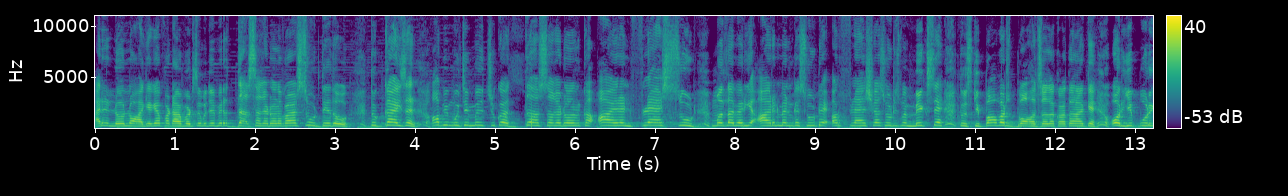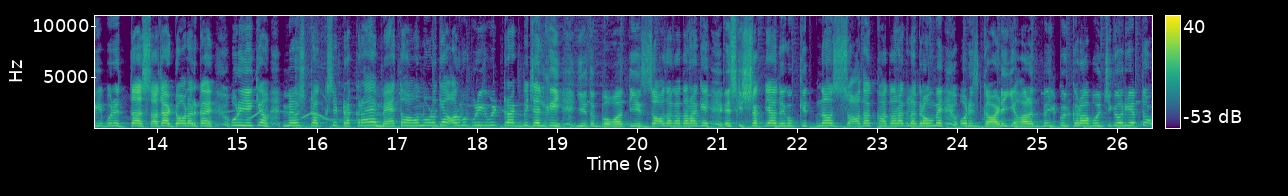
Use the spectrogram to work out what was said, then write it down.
अरे लो लो आगे गए, फटाफट से मुझे मेरा दस हज़ार डॉलर वाला सूट दे दो। तो गाइस सर, अभी मुझे मिल चुका है दस हज़ार डॉलर का आयरन फ्लैश सूट मतलब यार, ये आयरन मैन का सूट है और फ्लैश का सूट इसमें मिक्स है तो इसकी पावर बहुत ज़्यादा खतरनाक है और ये पूरे के पूरे दस हज़ार डॉलर का है। और ये क्या, मैं उस ट्रक से टकराया मैं तो हवा में उड़ गया और वो पूरी की पूरी ट्रक भी जल गई। ये तो बहुत ही ज़्यादा खतरनाक है। इसकी शक्तियाँ देखो कितना ज़्यादा खतरनाक लग रहा हूँ मैं। और इस गाड़ी की हालत बिल्कुल खराब हो चुकी है और ये तो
